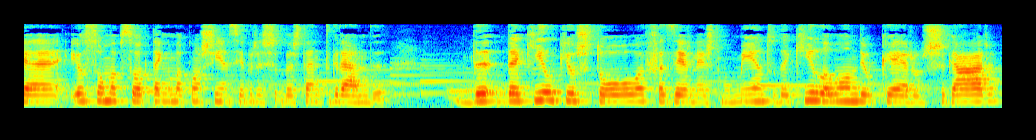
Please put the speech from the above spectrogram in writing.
Eh, eu sou uma pessoa que tem uma consciência bastante grande de, daquilo que eu estou a fazer neste momento, daquilo aonde eu quero chegar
